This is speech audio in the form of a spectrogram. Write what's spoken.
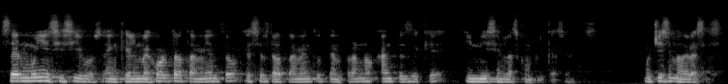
ser muy incisivos en que el mejor tratamiento es el tratamiento temprano antes de que inicien las complicaciones. Muchísimas gracias.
